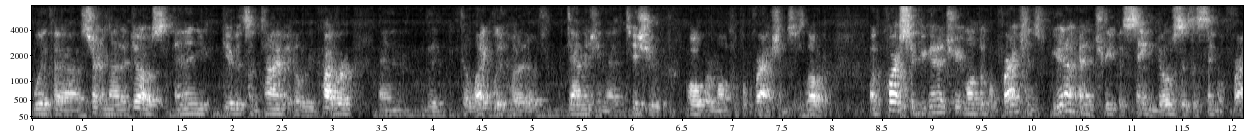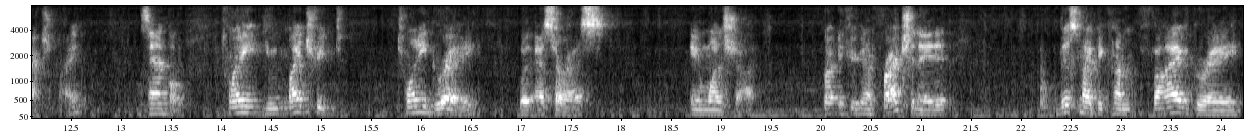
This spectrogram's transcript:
with a certain amount of dose and then you give it some time, it'll recover and the, the likelihood of damaging that tissue over multiple fractions is lower. Of course, if you're going to treat multiple fractions, you're not going to treat the same dose as a single fraction, right? Example, 20, you might treat 20 gray with SRS in one shot, but if you're going to fractionate it, this might become 5 gray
